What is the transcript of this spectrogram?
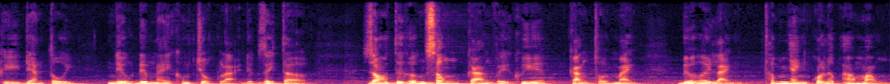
kỳ đen tối nếu đêm nay không chuộc lại được giấy tờ. Gió từ hướng sông càng về khuya càng thổi mạnh, đưa hơi lạnh thấm nhanh qua lớp áo mỏng,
